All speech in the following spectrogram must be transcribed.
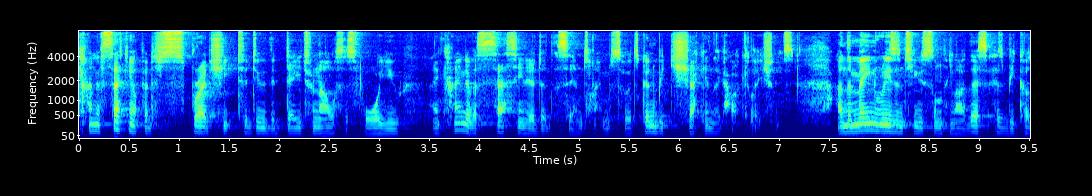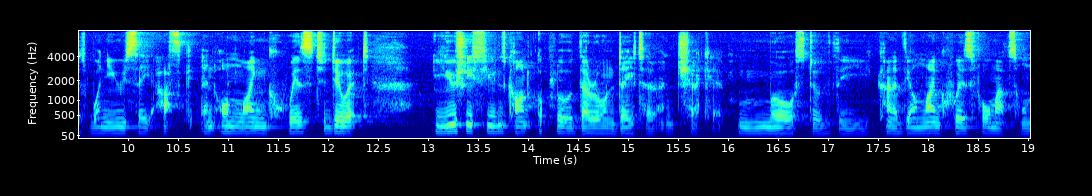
kind of setting up a spreadsheet to do the data analysis for you and kind of assessing it at the same time. So it's going to be checking the calculations. And the main reason to use something like this is because when you say ask an online quiz to do it, usually students can't upload their own data and check it. Most of the kind of the online quiz formats on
